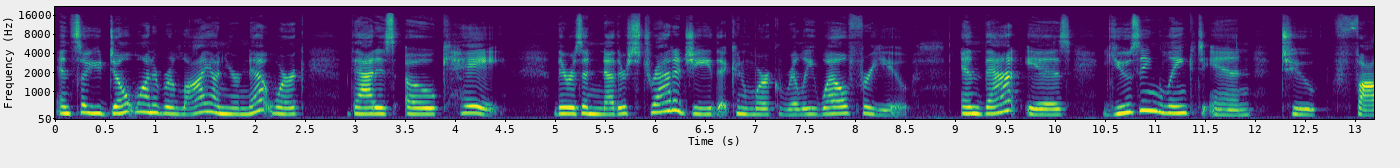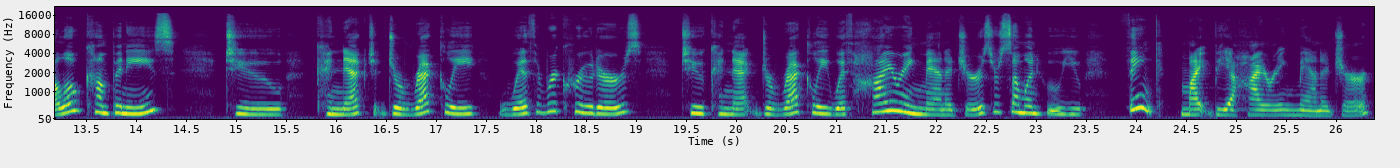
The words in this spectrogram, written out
and so you don't want to rely on your network, that is okay. There is another strategy that can work really well for you, and that is using LinkedIn to follow companies, to connect directly with recruiters, to connect directly with hiring managers or someone who you think might be a hiring manager,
